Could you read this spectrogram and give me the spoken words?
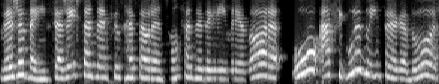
Veja bem, se a gente está dizendo que os restaurantes vão fazer delivery agora, ou a figura do entregador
